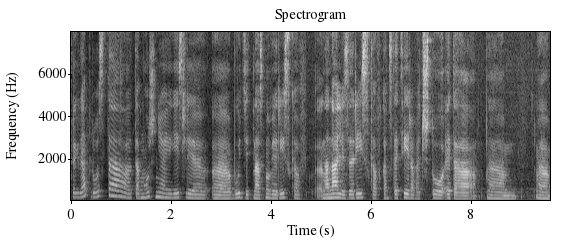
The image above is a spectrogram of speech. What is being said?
тогда просто таможня, если э, будет на основе рисков, анализа рисков констатировать, что эта эм, э,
